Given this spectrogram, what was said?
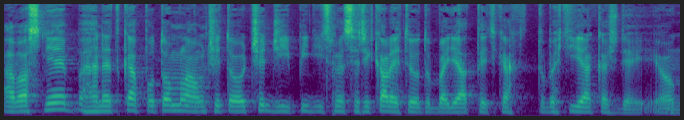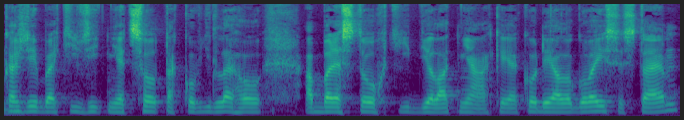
A vlastně hnedka po tom launchi toho chat GPT jsme si říkali, ty to bude dělat teďka, to bude chtít dělat každý. Jo? Hmm. Každý bude chtít vzít něco takového a bude z toho chtít dělat nějaký jako dialogový systém.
